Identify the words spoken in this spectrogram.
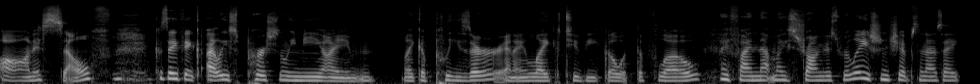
honest self. Mm-hmm. Because I think, at least personally, me, I'm like a pleaser and I like to be go with the flow. I find that my strongest relationships, and as I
